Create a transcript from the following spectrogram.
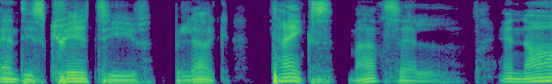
and this creative blog Thanks, Marcel. And now,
